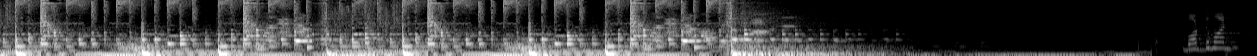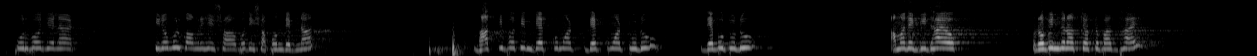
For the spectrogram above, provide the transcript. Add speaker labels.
Speaker 1: বর্ধমান পূর্ব জেলার তৃণমূল কংগ্রেসের সভাপতি স্বপন দেবনাথ, ভাতৃপ্রতিম দেবকুমার দেবকুমার টুডু, দেবু টুডু, আমাদের বিধায়ক রবীন্দ্রনাথ চট্টোপাধ্যায়,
